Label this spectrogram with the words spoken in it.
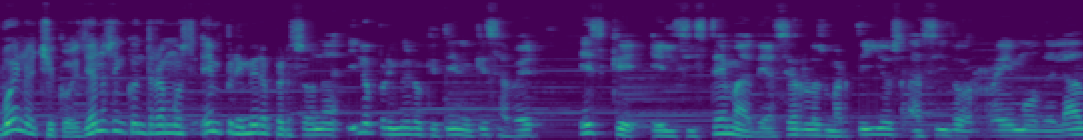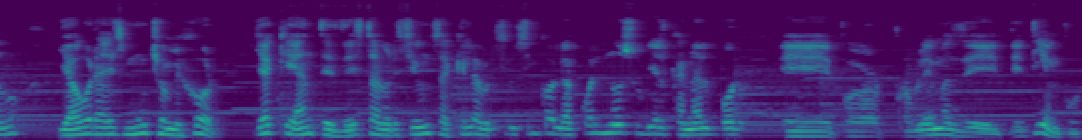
Bueno chicos, ya nos encontramos en primera persona y lo primero que tienen que saber es que el sistema de hacer los martillos ha sido remodelado y ahora es mucho mejor ya que antes de esta versión saqué la versión 5 la cual no subí al canal por, eh, por problemas de, tiempo.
